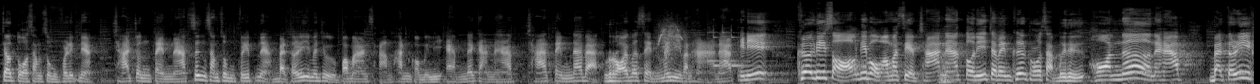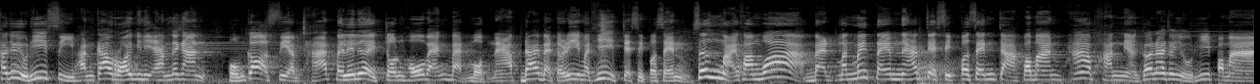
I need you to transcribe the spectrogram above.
เจ้าตัว Samsung Flip เนี่ยชาร์จจนเต็มนะครับ ซึ่ง Samsung Flip เนี่ยแบตเตอรี่มันอยู่ประมาณ 3,000 กว่ามิลลิแอมด้วยกันนะครับ ชาร์จเต็มได้แบบ 100%ไม่มีปัญหานะครับ ทีนี้ เครื่องที่ 2 ที่ผมเอามาเสียบชาร์จนะ ตัวนี้จะเป็นเครื่องโทรศัพท์มือถือ Honor นะครับ แบตเตอรี่เขาจะอยู่ที่ 4,900 มิลลิแอมด้วยกัน ผมก็เสียบชาร์จไปเรื่อยๆ จน power bank แบตหมดนะครับ ได้แบตเตอรี่มาที่ 70%ซึ่งหมายความว่าแบตมันไม่เต็มนะครับ 70%จากประมาณ 5,000 เนี่ย ก็น่าจะอยู่ที่ประมาณ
